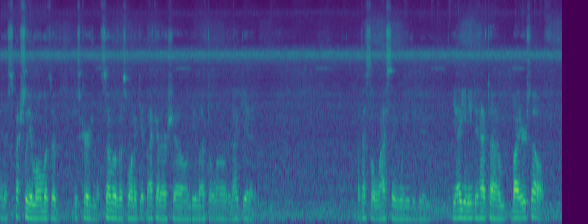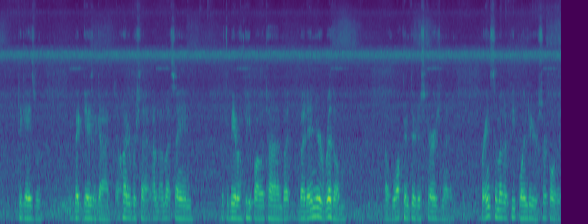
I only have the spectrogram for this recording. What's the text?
And especially in moments of discouragement, some of us want to get back in our shell and be left alone, and I get it. But that's the last thing we need to do. Yeah, you need to have time by yourself to gaze with gaze at God 100%. I'm, I'm not saying you have to be around people all the time, but but in your rhythm of walking through discouragement, bring some other people into your circle that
